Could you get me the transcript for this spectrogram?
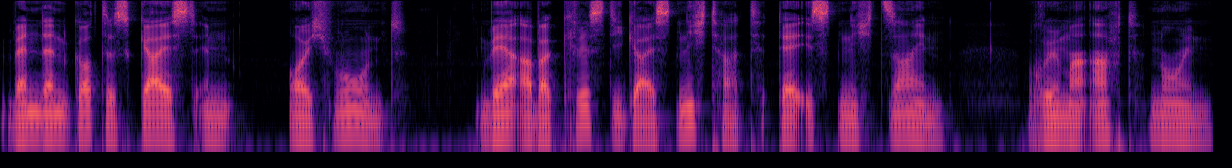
Wenn denn Gottes Geist in euch wohnt, wer aber Christi Geist nicht hat, der ist nicht sein. Römer 8, 9.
